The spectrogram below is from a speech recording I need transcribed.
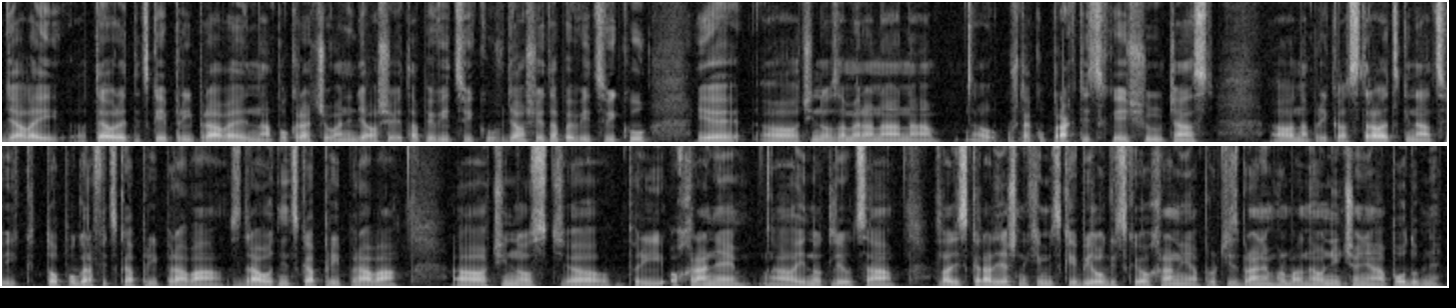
ďalej teoretickej príprave na pokračovanie ďalšej etapy výcviku. V ďalšej etape výcviku je činnosť zameraná na už takú praktickejšiu časť, napríklad strelecký nácvik, topografická príprava, zdravotnícká príprava, činnosť pri ochrane jednotlivca z hľadiska radiačnej, chemickej, biologickej ochrany a proti zbraniam hromadného ničenia a podobne.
